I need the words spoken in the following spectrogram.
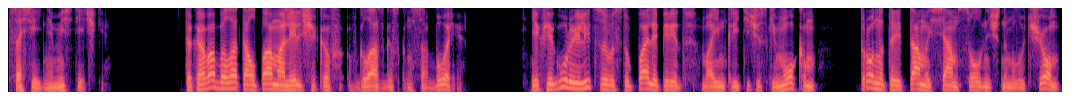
в соседнем местечке. Такова была толпа молельщиков в Глазговском соборе. Их фигуры и лица выступали перед моим критическим оком, тронутые там и сям солнечным лучом,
